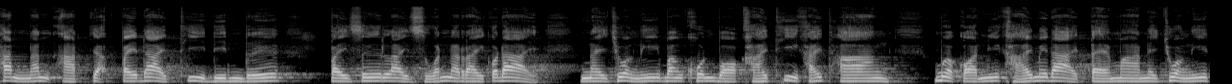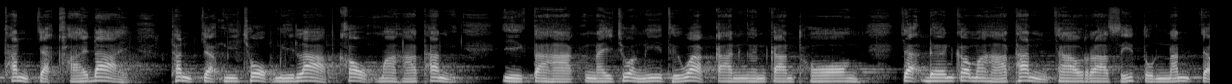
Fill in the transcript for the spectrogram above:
ท่านนั้นอาจจะไปได้ที่ดินหรือไปซื้อไร่สวนอะไรก็ได้ ในช่วงนี้บางคนบอกขายที่ขายทาง เมื่อก่อนนี้ขายไม่ได้ แต่มาในช่วงนี้ท่านจะขายได้ ท่านจะมีโชคมีลาบเข้ามาหาท่าน อีกแต่หากในช่วงนี้ถือว่าการเงินการทอง จะเดินเข้ามาหาท่าน ชาวราศีตุลนนั้นจะ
